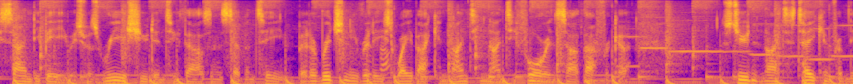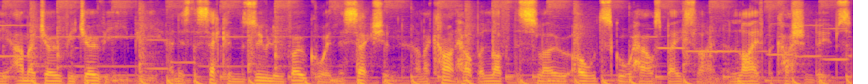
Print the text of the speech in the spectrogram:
Sandy B, which was reissued in 2017, but originally released way back in 1994 in South Africa. Student Night is taken from the Amajovi Jovi EP and is the second Zulu vocal in this section, and I can't help but love the slow, old school house bassline and live percussion loops,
